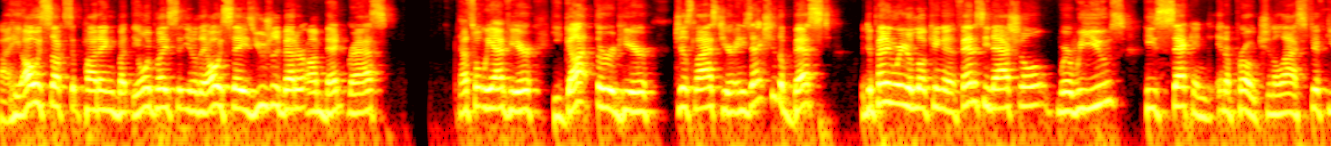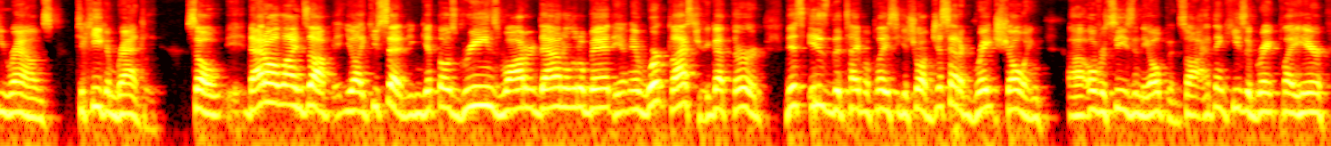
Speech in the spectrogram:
Uh, he always sucks at putting, but the only place that you know they always say is usually better on bent grass. That's what we have here. He got third here just last year, and he's actually the best. Depending where you're looking at Fantasy National, where we use, he's second in approach in the last 50 rounds to Keegan Bradley. So that all lines up. Like you said, you can get those greens watered down a little bit. It, it worked last year. He got third. This is the type of place he could show up. Just had a great showing uh, overseas in the Open. So I think he's a great play here.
